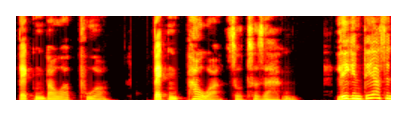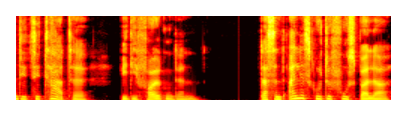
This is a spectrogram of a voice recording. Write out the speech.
Beckenbauer pur. Beckenpower sozusagen. Legendär sind die Zitate, wie die folgenden. Das sind alles gute Fußballer,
